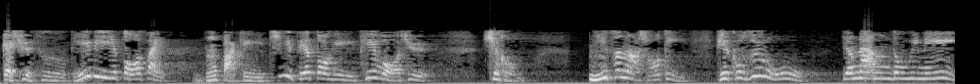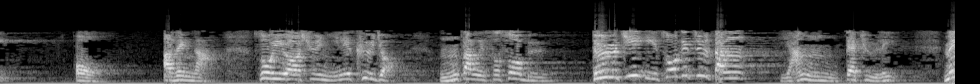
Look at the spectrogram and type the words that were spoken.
该学子特别多噻，我把给提前到给开玩笑。相公，你只哪晓得一个任务要难度为你？哦，阿仁啊，所以要学你的口角，我咋会说说不？头几天做个主灯，养得距离。明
